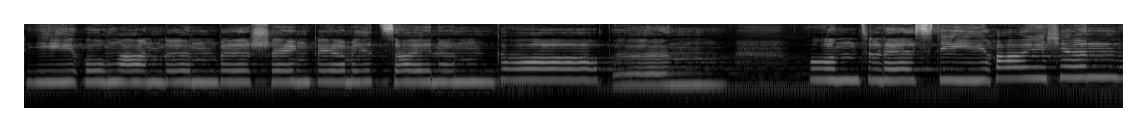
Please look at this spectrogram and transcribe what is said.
Die Hungernden beschenkt er mit seinen Gaben und lässt die Reichen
